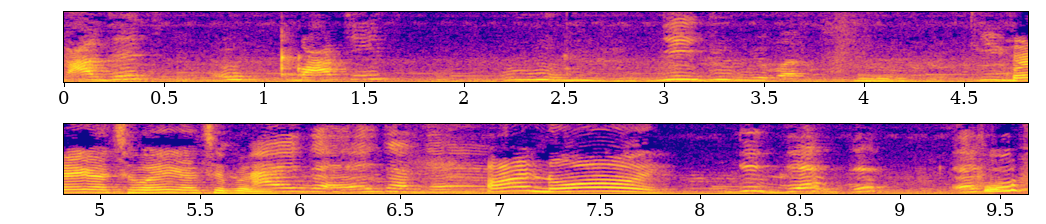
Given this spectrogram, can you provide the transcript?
কাজে বাটি হয়ে গেছে হয়ে গেছে আর নয়। উফ।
